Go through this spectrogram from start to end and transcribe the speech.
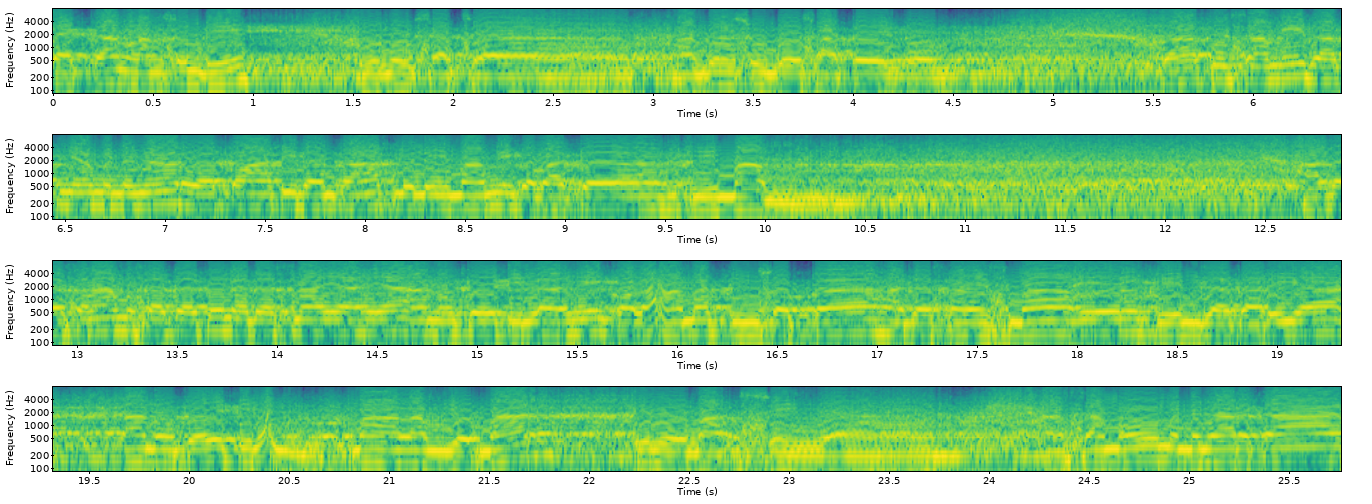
pegang langsung dibunuh saja. Ambil sundul sate itu. Bagus sami babnya mendengar wa taati dan taat lil imami kepada imam Hadasana Musadatun Hadasana Yahya Anu Baitillahi Kola Ahmad bin Sobah Hadasana Ismail bin Zakaria Anu Baitillahi Malam Yumar Bil Maksiyah. Asamu mendengarkan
